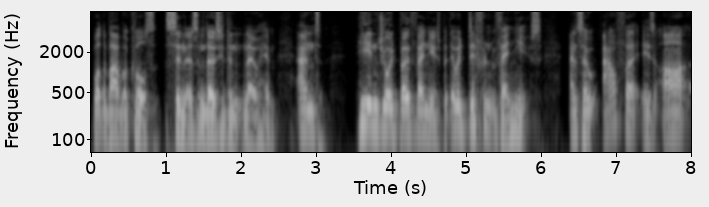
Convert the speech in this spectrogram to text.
what the Bible calls sinners and those who didn't know him. And he enjoyed both venues, but they were different venues. And so Alpha is our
